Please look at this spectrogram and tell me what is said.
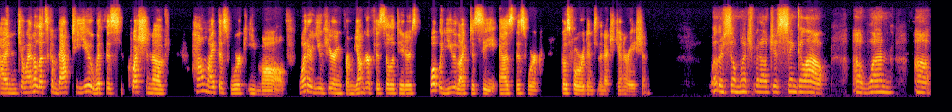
And Joanna, let's come back to you with this question of how might this work evolve? What are you hearing from younger facilitators? What would you like to see as this work goes forward into the next generation? Well, there's so much, but I'll just single out uh, one uh,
